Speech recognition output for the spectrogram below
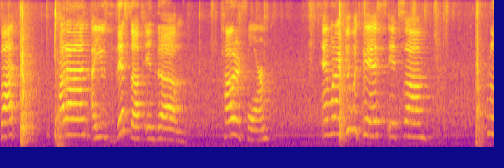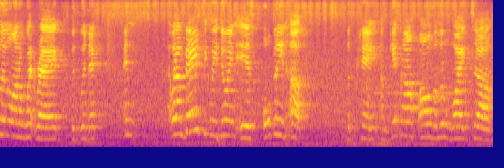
But I use this stuff in the um, powdered form. And what I do with this, it's um, put a little on a wet rag with Windex. And what I'm basically doing is opening up the paint. I'm getting off all the little white um,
